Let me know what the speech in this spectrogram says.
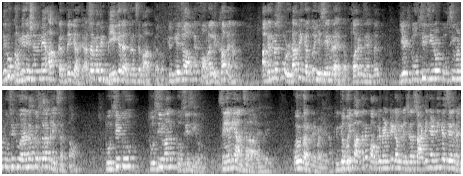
देखो कॉम्बिनेशन में आप करते क्या थे? अच्छा मैं भी बी के रेफरेंस से बात कर रहा हूँ, क्योंकि जो आपने फॉर्मुला लिखा हुआ है ना, अगर मैं इसको उल्टा भी कर दू, ये सेम रहेगा। फॉर एग्ज़ाम्पल ये two C zero two C one two C two है, मैं इस तरह लिख सकता हूँ। Two C two two C one two C zero same ही आंसर आ रहे हैं भाई। कोई फ़र्क नहीं पड़ेगा, क्योंकि वही बात है ना कॉम्प्लीमेंट्री कॉम्बिनेशन स्टार्टिंग एंडिंग के सेम है।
